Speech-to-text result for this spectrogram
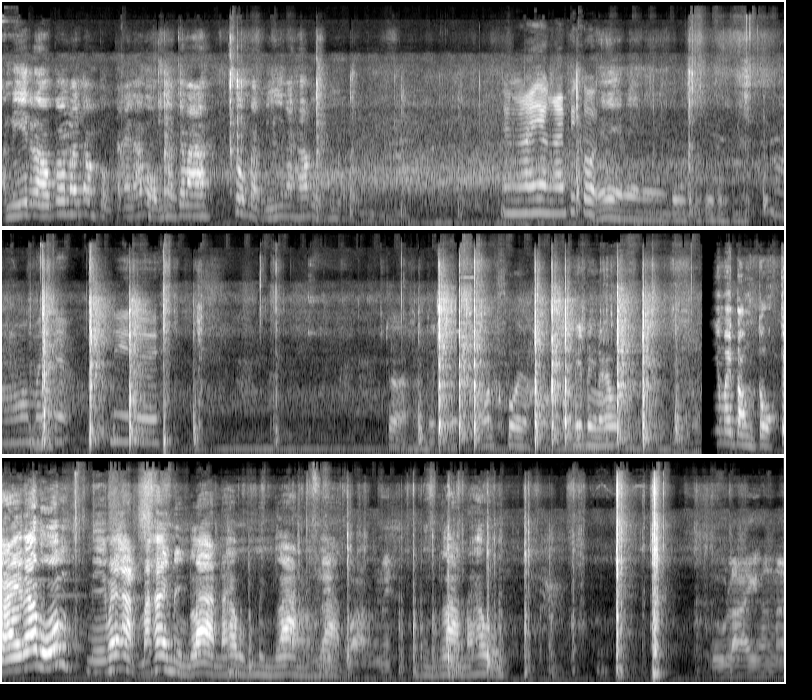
อันนี้เราก็ไม่ต้องตกใจนะครับผม มันจะมาช่วงแบบนี้นะครับผม ยังไงยังไงพี่กดนี่นี่นี่นี่ดูดูดูดูอ๋อ มันจะนี่เลย ก็เดี๋ยวช้อนคุยนิดนึงนะครับผมนี่ไม่ต้องตกใจนะครับผม มีไม่อัดมาให้หนึ่งล้านนะครับผมหนึ่งล้านหนึ่งล้านขวางนี่หนึ่งล้านนะครับผม ดูลายข้างใน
